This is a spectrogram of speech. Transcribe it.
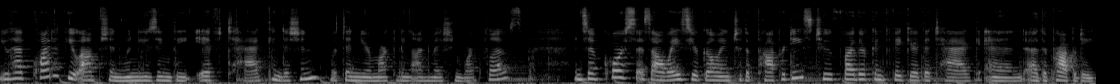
You have quite a few options when using the if tag condition within your marketing automation workflows. And so, of course, as always, you're going to the properties to further configure the tag and uh, the property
